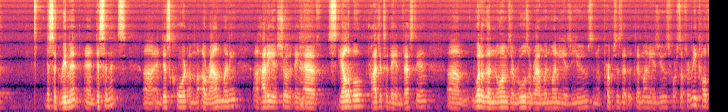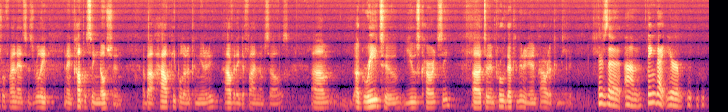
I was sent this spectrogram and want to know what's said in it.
disagreement and dissonance uh, and discord am- around money, uh, how do you ensure that they have scalable projects that they invest in, Um, what are the norms and rules around when money is used and the purposes that, that money is used for? So for me, cultural finance is really an encompassing notion about how people in a community, however they define themselves, um, agree to use currency uh, to improve their community and empower their community. There's a um, thing that you're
